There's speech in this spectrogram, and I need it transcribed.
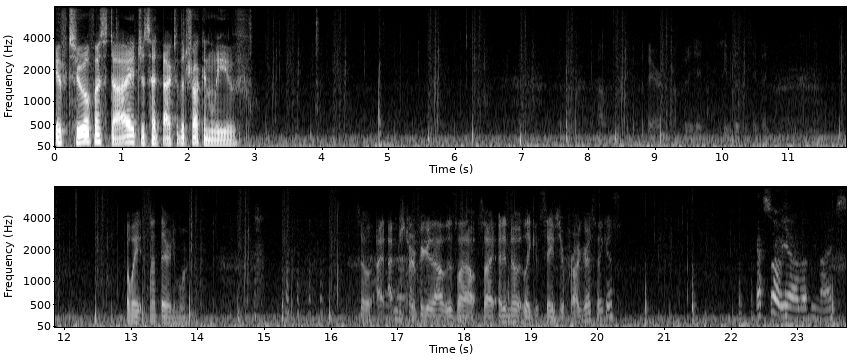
if two of us die, just head back to the truck and leave. Oh, pick up the bear. I'll put it in. See if it does the same thing. Oh wait, it's not there anymore. So I, I'm just trying to figure out this out. So I, I didn't know it like it saves your progress. I guess. I guess so, yeah, that'd be nice.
